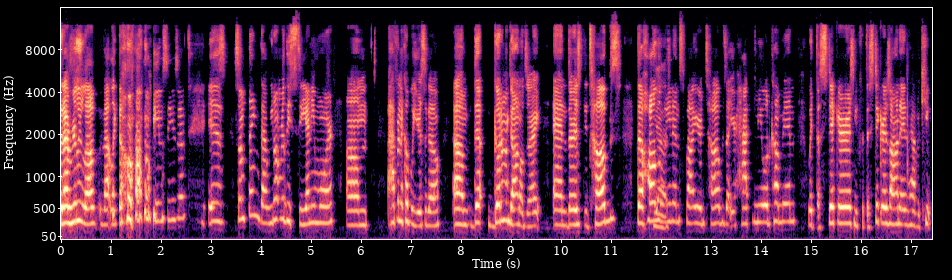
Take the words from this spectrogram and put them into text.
that I really love about like the whole Halloween season is something that we don't really see anymore. Um, happened a couple years ago. Um, the go to McDonald's right, and there's the tubs, the Halloween inspired tubs that your Happy Meal would come in with the stickers. You put the stickers on it and have a cute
